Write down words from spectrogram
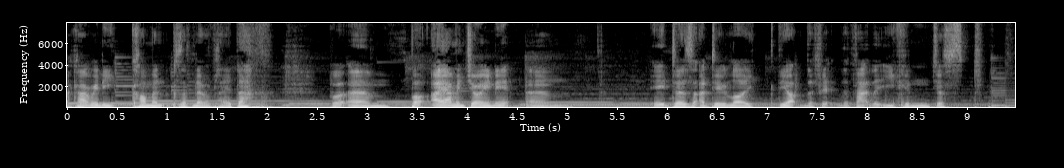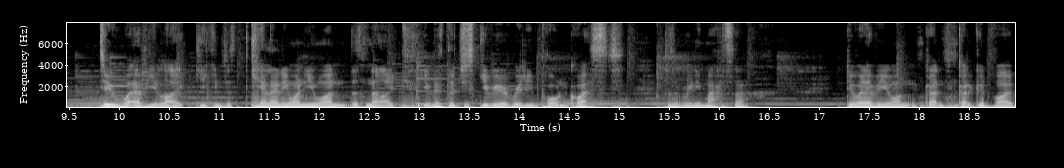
I can't really comment because I've never played that. but um, but I am enjoying it. Um, it does. I do like the the the fact that you can just do whatever you like. You can just kill anyone you want. There's no like, even if they just give you a really important quest, doesn't really matter. Do whatever you want. Got got a good vibe.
